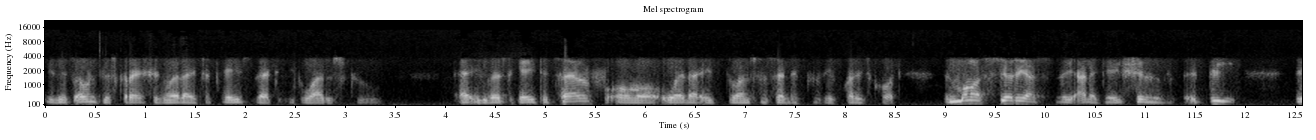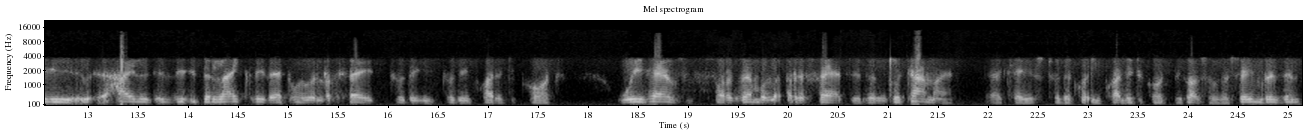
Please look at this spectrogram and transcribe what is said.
in its own discretion whether it's a case that it wants to uh, investigate itself or whether it wants to send it to the Equality Court. The more serious the allegations, the the high the, the likely that we will refer to the to the Equality Court. We have, for example, referred to the Nkutama uh, case to the Equality Court because of the same reason.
